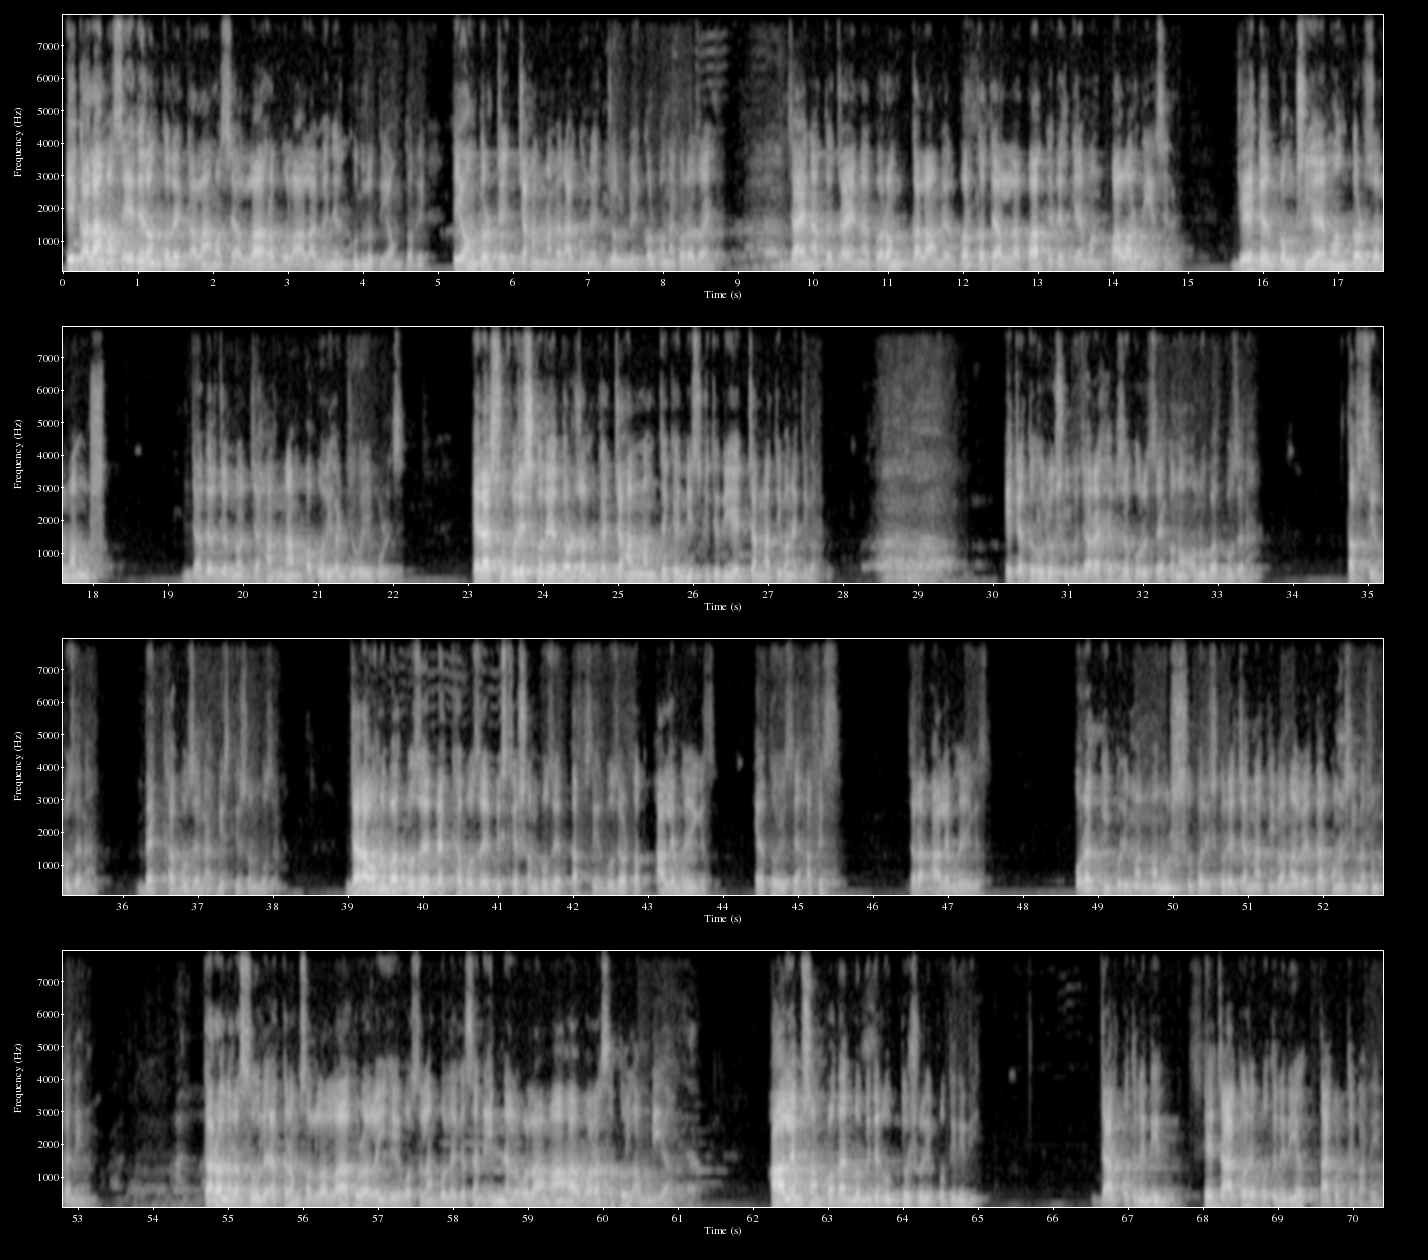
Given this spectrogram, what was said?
এ কালাম আছে এদের অন্তরে, কালাম আছে আল্লাহ রব্বুল আলমিনের কুদরতি অন্তরে। এই অন্তরটি জাহান নামের আগুনে জ্বলবে, কল্পনা করা যায়? যায় না তো যায় না, বরং কালামের বরকতে আল্লাহ পাক এদেরকে এমন পাওয়ার দিয়েছেন যে এদের বংশীয় এমন দশজন মানুষ যাদের জন্য জাহান নাম অপরিহার্য হয়ে পড়েছে। এরা সুপারিশ করে দশজনকে জাহান্নাম থেকে নিষ্কৃতি দিয়ে জান্নাতি বানাইতে পারে। এটা তো হলো শুধু যারা হেফজ করেছে, এখনও অনুবাদ বোঝে না, তাফসির বোঝে না, ব্যাখ্যা বোঝে না, বিশ্লেষণ বোঝে না। যারা অনুবাদ বোঝে, ব্যাখ্যা বোঝে, বিশ্লেষণ বোঝে, তাফসির বোঝে, অর্থাৎ আলেম হয়ে গেছে, এরা তো হয়েছে হাফেজ। যারা আলেম হয়ে গেছে ওরা কি পরিমাণ মানুষ সুপারিশ করে জান্নাতি বানাবে, তার কোনো সীমা সংখ্যা নেই। কারণ রসুল আকরম সাল্লাহ আলহি ওয়াসালাম বলে গেছেন, ইন্নাল ওলামা ওয়ারাসাতুল আম্বিয়া। আলেম সম্প্রদায় নবীদের উত্তরসূরি প্রতিনিধি। যার প্রতিনিধি সে যা করে, প্রতিনিধিও তা করতে পারে।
